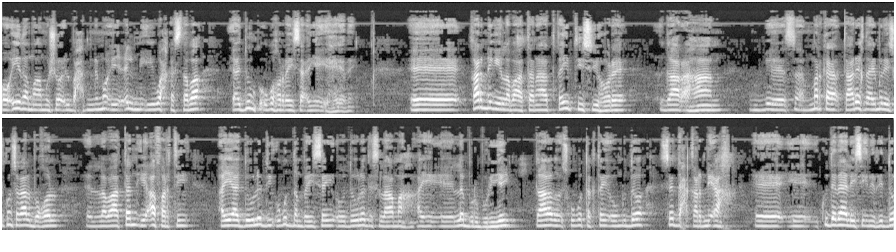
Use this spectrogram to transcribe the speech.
oo iida maamusho ilbaxnimo iyo cilmi iyo wax kastaba adduunka ugu horeysa ayay aheeday qarnigii labaatanaad qeybtiisii hore gaar ahaan marka taariikhda ay mareysa kun sagaal boqol labaatan iyo afartii ayaa dowladdii ugu dambeysay oo dowlad islaamah ay la burburiyey gaaladoo iskugu tagtay oo muddo saddex qarni ah ku dadaaleysay inay riddo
